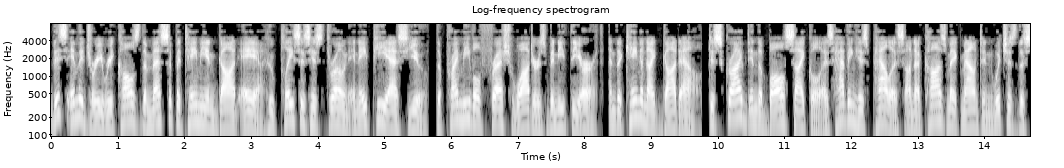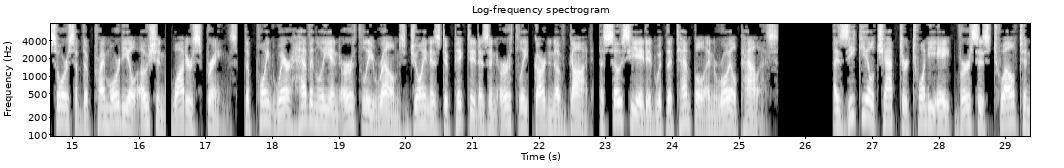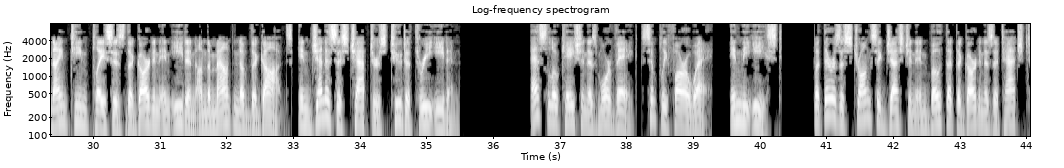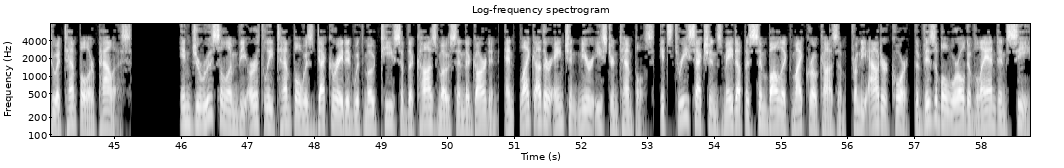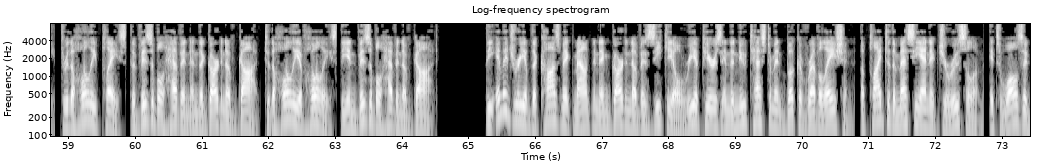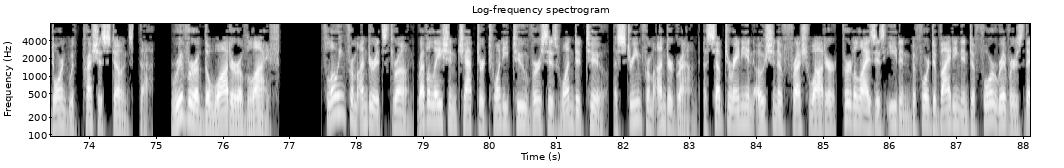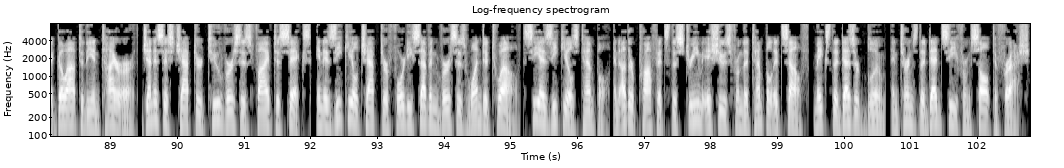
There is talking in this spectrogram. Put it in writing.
This imagery recalls the Mesopotamian god Ea who places his throne in Apsu, the primeval fresh waters beneath the earth, and the Canaanite god El, described in the Baal cycle as having his palace on a cosmic mountain which is the source of the primordial ocean, water springs, the point where heavenly and earthly realms join is depicted as an earthly garden of God, associated with the temple and royal palace. Ezekiel chapter 28 verses 12 to 19 places the garden in Eden on the mountain of the gods. In Genesis chapters 2 to 3 Eden's location is more vague, simply far away in the east. But there is a strong suggestion in both that the garden is attached to a temple or palace. In Jerusalem the earthly temple was decorated with motifs of the cosmos and the garden, and, like other ancient Near Eastern temples, its three sections made up a symbolic microcosm, from the outer court the visible world of land and sea, through the holy place the visible heaven and the garden of God to the Holy of Holies the invisible heaven of God. The imagery of the cosmic mountain and garden of Ezekiel reappears in the New Testament book of Revelation, applied to the Messianic Jerusalem, its walls adorned with precious stones, the river of the water of life flowing from under its throne. Revelation chapter 22 verses 1 to 2 a stream from underground a subterranean ocean of fresh water fertilizes Eden before dividing into four rivers that go out to the entire earth. Genesis chapter 2 verses 5 to 6 in Ezekiel chapter 47 verses 1 to 12 see Ezekiel's temple and other prophets. The stream issues from the temple itself makes the desert bloom and turns the dead sea from salt to fresh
